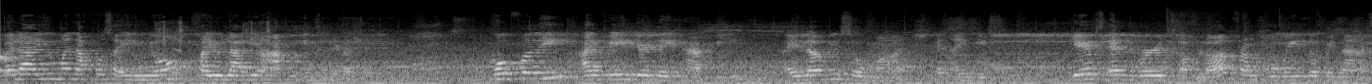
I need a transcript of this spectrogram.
Malayo man ako sa inyo, kayo lagi ang aking inspirasyon. Hopefully, I made your day happy. I love you so much and I miss you. Gifts and words of love from Kuwait to Pinas.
